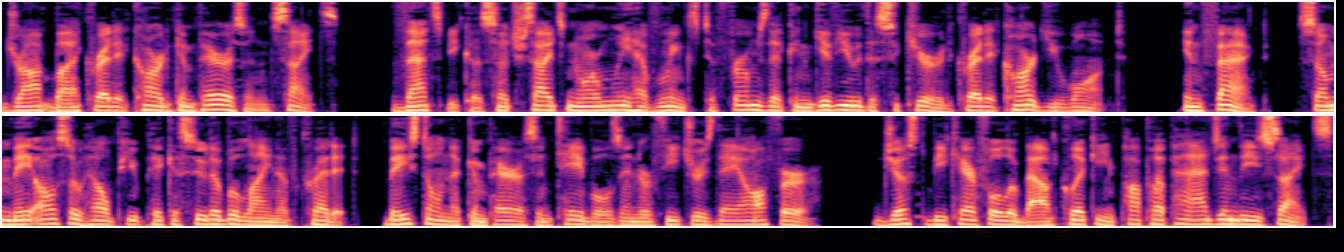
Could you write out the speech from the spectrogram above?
Drop-by credit card comparison sites. That's because such sites normally have links to firms that can give you the secured credit card you want. In fact, some may also help you pick a suitable line of credit, based on the comparison tables and or features they offer. Just be careful about clicking pop-up ads in these sites.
